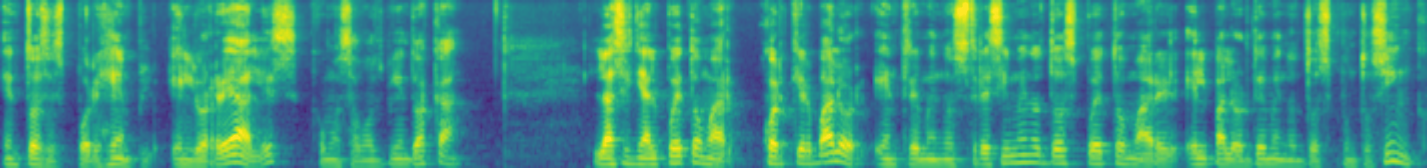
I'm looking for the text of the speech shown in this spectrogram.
Entonces, por ejemplo, en los reales, como estamos viendo acá, la señal puede tomar cualquier valor. Entre menos 3 y menos 2 puede tomar el, valor de menos 2.5.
